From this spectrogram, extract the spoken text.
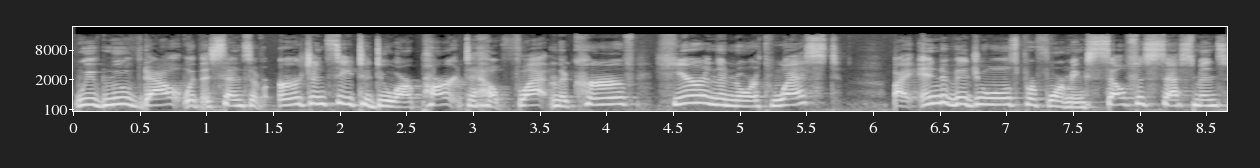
We've moved out with a sense of urgency to do our part to help flatten the curve here in the Northwest by individuals performing self assessments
